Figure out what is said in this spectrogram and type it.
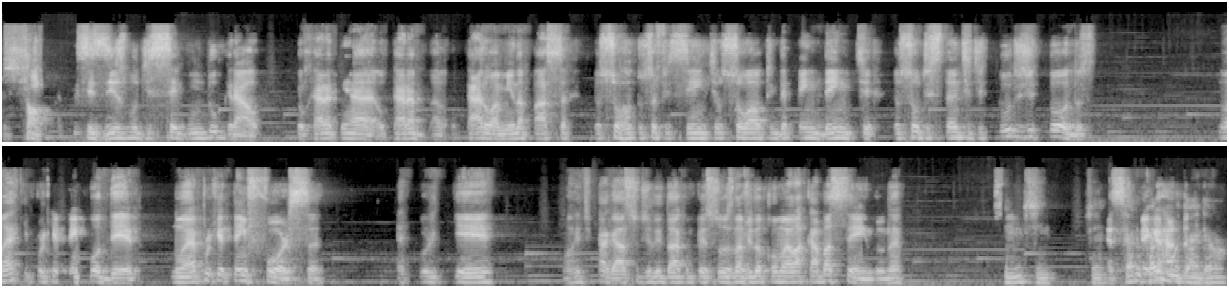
Só. Narcisismo de segundo grau. O cara tem a, o cara, o cara ou a mina passa, eu sou autossuficiente, eu sou autoindependente, eu sou distante de tudo e de todos. Não é que porque tem poder, não é porque tem força, é porque morre de cagaço de lidar com pessoas na vida como ela acaba sendo, né? Sim, sim. Sim. Essa quero, quero muito ainda.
